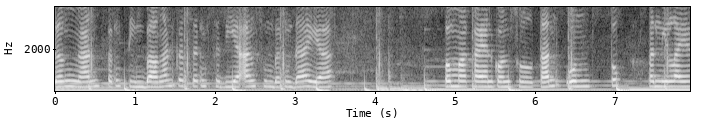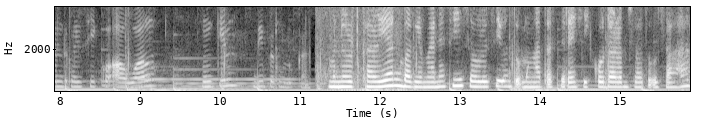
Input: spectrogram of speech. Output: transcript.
dengan pertimbangan ketersediaan sumber daya, pemakaian konsultan untuk penilaian risiko awal mungkin diperlukan. Menurut kalian bagaimana sih solusi untuk mengatasi resiko dalam suatu usaha?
